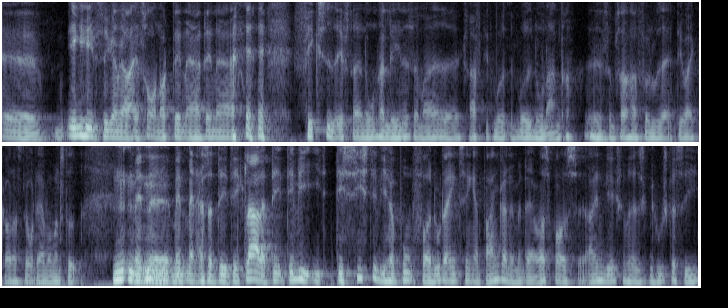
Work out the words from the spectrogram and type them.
øh, ikke helt sikker, men jeg, tror nok, den er, den er fikset, efter at nogen har lænet sig meget øh, kraftigt mod, mod nogle andre, øh, som så har fundet ud af, at det var ikke godt at stå der, hvor man stod. Men, øh, men, men altså, det, det er klart, at det, det, vi, det sidste, vi har brug for, nu er der en ting af bankerne, men der er også vores egen virksomhed, det skal vi huske at sige,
